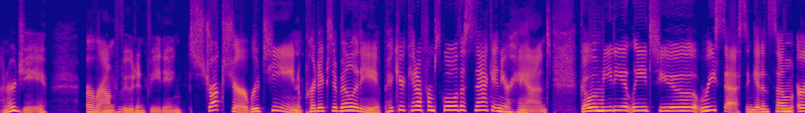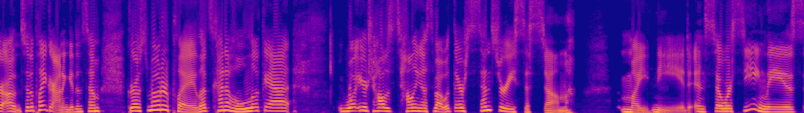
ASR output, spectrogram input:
energy around Mhm. food and feeding. Structure, routine, predictability. Pick your kid up from school with a snack in your hand. Go immediately to recess and get in some, or uh, to the playground and get in some gross motor play. Let's kind of look at what your child is telling us about what their sensory system might Mhm. need. And so we're seeing these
